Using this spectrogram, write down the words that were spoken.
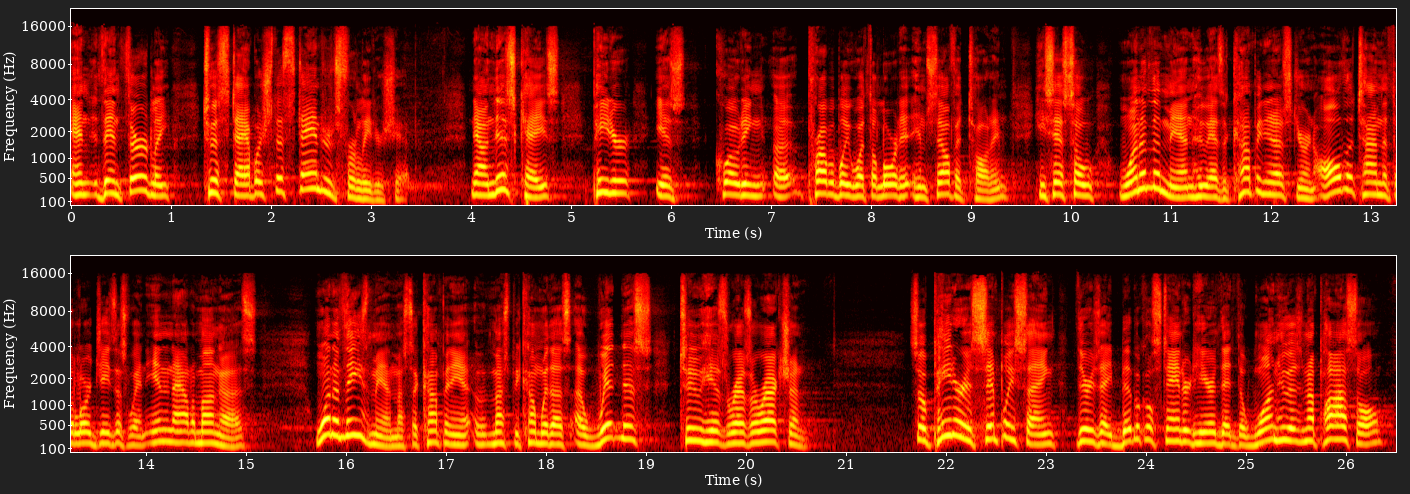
And then, thirdly, to establish the standards for leadership. Now, in this case, Peter is quoting uh, probably what the Lord himself had taught him. He says, So one of the men who has accompanied us during all the time that the Lord Jesus went in and out among us, one of these men must accompany, must become with us a witness to his resurrection. So Peter is simply saying there's a biblical standard here that the one who is an apostle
